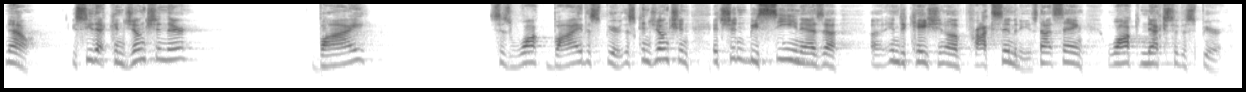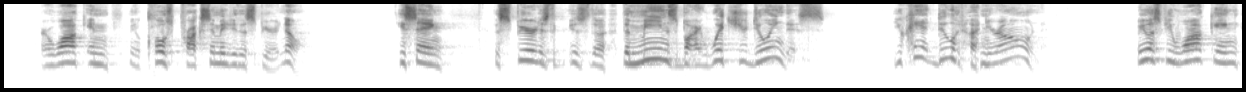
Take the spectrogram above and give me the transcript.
Now, you see that conjunction there? By it says walk by the Spirit. This conjunction, it shouldn't be seen as a, an indication of proximity. It's not saying walk next to the Spirit or walk in you know, close proximity to the Spirit. No. He's saying the Spirit is, the, is the, the means by which you're doing this. You can't do it on your own. We must be walking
